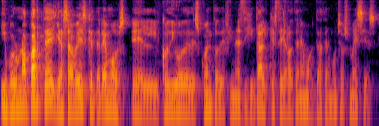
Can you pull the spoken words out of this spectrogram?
Y por una parte, ya sabéis que tenemos el código de descuento de Fines Digital, que este ya lo tenemos de hace muchos meses,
